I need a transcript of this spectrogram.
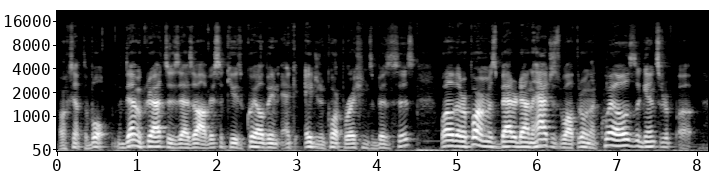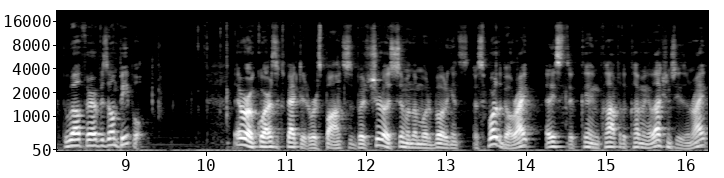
or acceptable. The Democrats, is as obvious, accuse Quayle of being an agent of corporations and businesses, while the reformers batter down the hatches while throwing the quails against uh, the welfare of his own people. There were, of course, expected responses, but surely some of them would vote against uh, support the bill, right? At least to claim clap for the coming election season, right?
